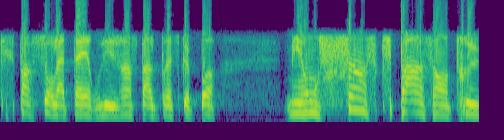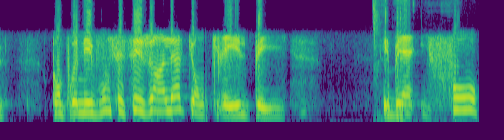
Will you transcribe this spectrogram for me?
qui se passe sur la terre, où les gens se parlent presque pas mais on sent ce qui passe entre eux. Comprenez-vous? C'est ces gens-là qui ont créé le pays. Eh bien, il faut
